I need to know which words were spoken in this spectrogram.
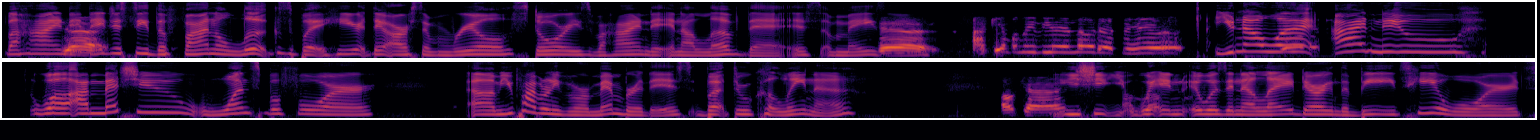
behind it; they just see the final looks. But here, there are some real stories behind it, and I love that. It's amazing. Yes. I can't believe you didn't know that, Tahira. You know what? I knew. Well, I met you once before um, you probably don't even remember this, but through Kalina. Okay. She when it was in LA during the BET Awards,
